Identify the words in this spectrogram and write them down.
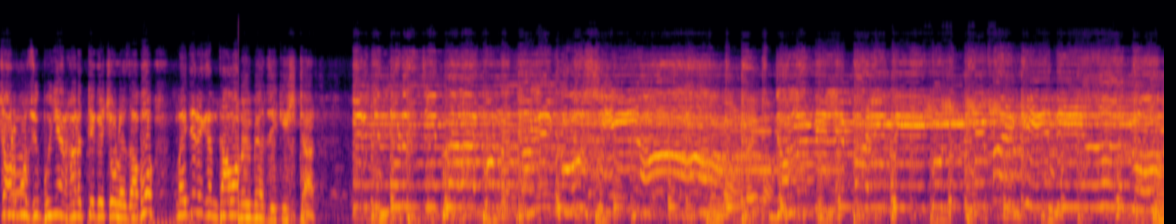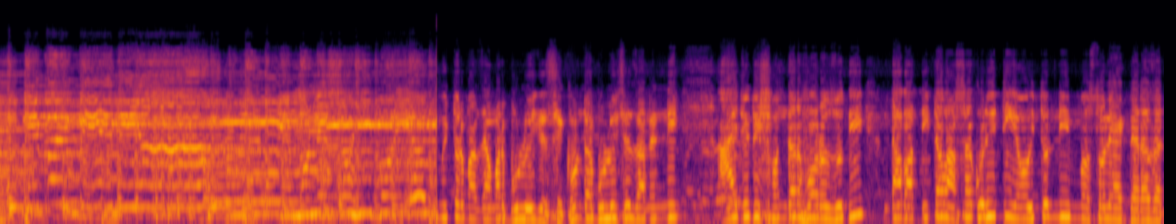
চর্মজি ভুইয়ার হাট থেকে চলে যাব। মেজে রেখেন স্টার। আমার ভুল হয়ে গেছে। কোনটা ভুল যদি সন্ধ্যার যদি আশা এক দেড় হাজার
